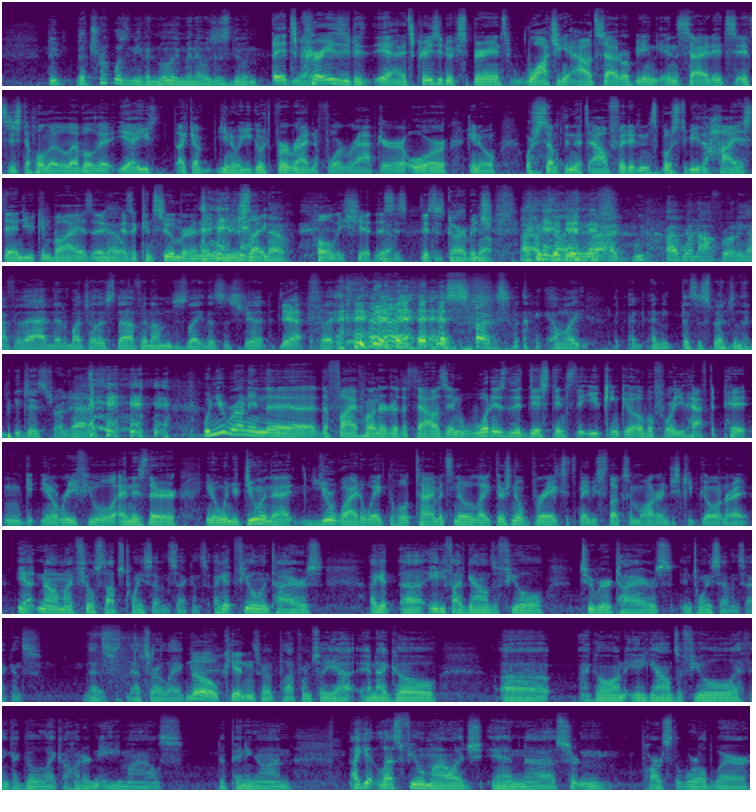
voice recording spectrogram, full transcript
dude, the truck wasn't even moving, man. It was just doing. It's you know, crazy to yeah, it's crazy to experience watching it outside or being inside. It's it's just a whole nother level that yeah, you like a you know you go for a ride in a Ford Raptor or you know or something that's outfitted and supposed to be the highest end you can buy as a No. as a consumer, and then you're just like, No. holy shit, this Yeah. is this is garbage. No, I, I'm telling you, I, I, we, I went off roading after that, and then a bunch of other stuff, and I'm just like, this is shit. Yeah. Like, this sucks. I'm like, I, I need the suspension that BJ's truck has. When you're running the the 500 or the 1000, what is the distance that you can go before you have to pit and get, you know refuel? And is there you know when you're doing that, you're wide awake the whole time. It's no like there's no breaks. It's maybe slug some water and just keep going, right? Yeah, no, my fuel stops 27 seconds. I get fuel and tires. I get uh, 85 gallons of fuel, two rear tires in 27 seconds. That's that's our like No kidding. that's our platform. So yeah, and I go, uh, I go on 80 gallons of fuel. I think I go like 180 miles, depending on. I get less fuel mileage in uh, certain parts of the world where.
